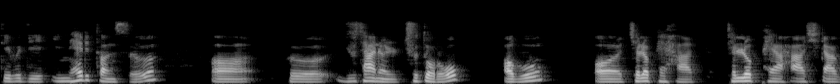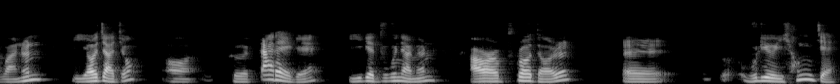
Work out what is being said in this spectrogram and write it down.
give the inheritance. 어, 그 유산을 주도록 of 어, 젤로페하 젤로페하시라고 하는 여자죠. 어, 그 딸에게 이게 누구냐면 our brother 에, 우리의 형제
